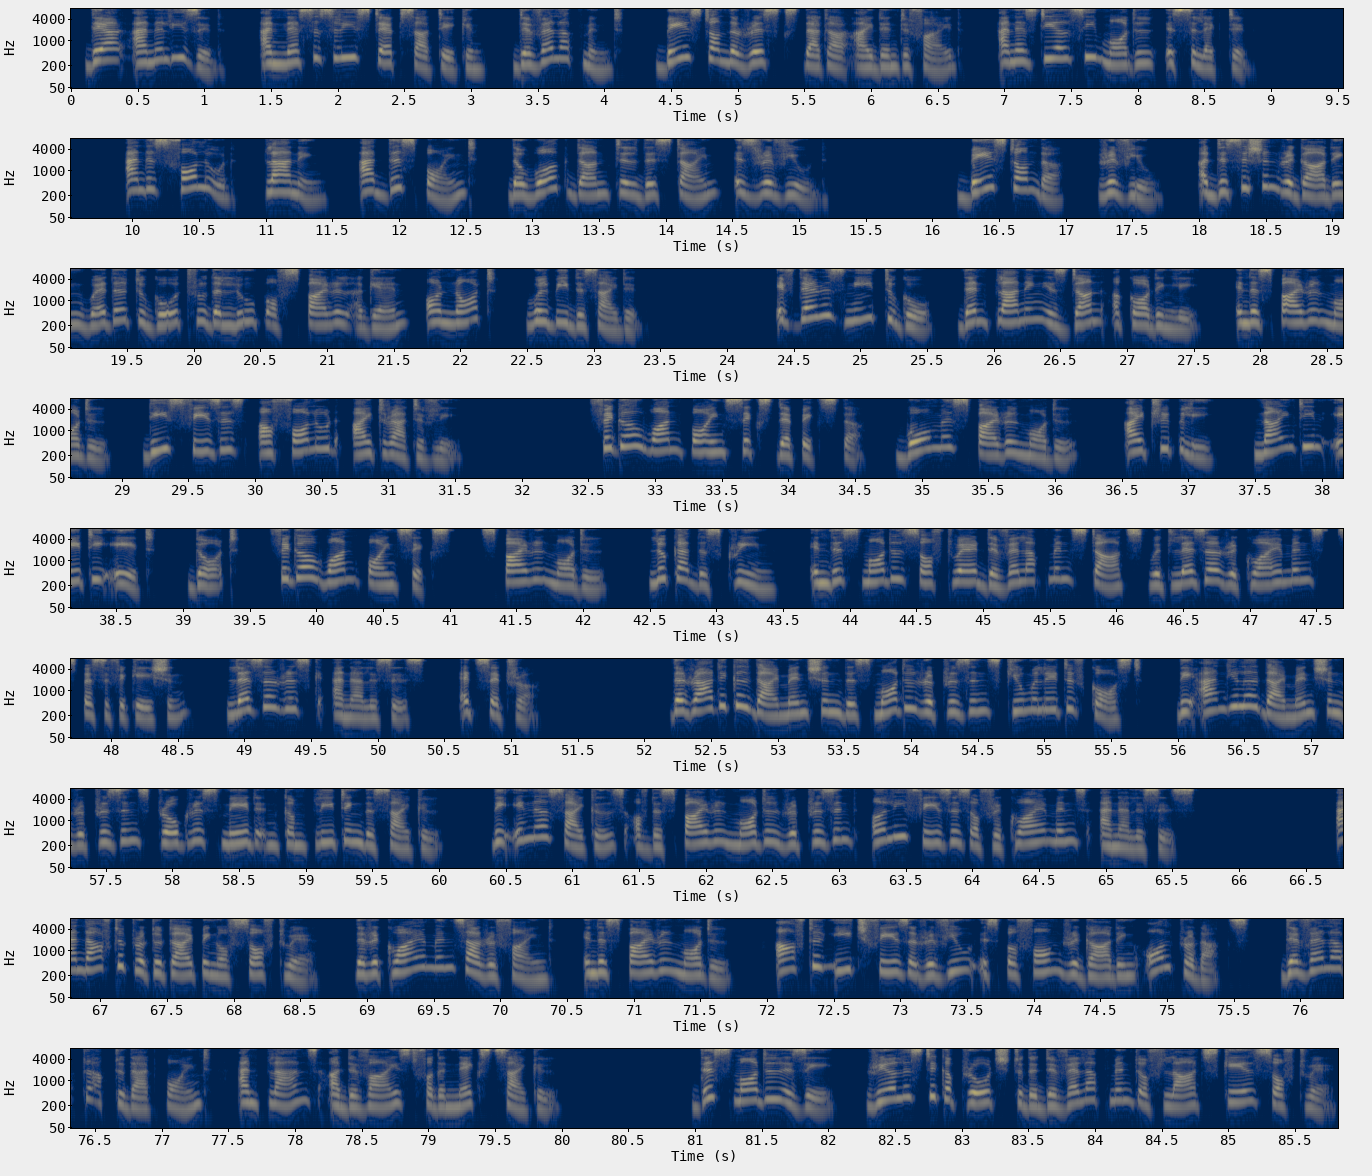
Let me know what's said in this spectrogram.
They are analyzed and necessary steps are taken. Development. Based on the risks that are identified, an SDLC model is selected and is followed. Planning. At this point, the work done till this time is reviewed. Based on the review, a decision regarding whether to go through the loop of spiral again or not will be decided. If there is need to go, then planning is done accordingly. In the spiral model, these phases are followed iteratively. Figure 1.6 depicts the Boehm spiral model, IEEE 1988. Dot, figure 1.6 Spiral model. Look at the screen. In this model, software development starts with lesser requirements specification, lesser risk analysis, etc. The radical dimension this model represents cumulative cost, the angular dimension represents progress made in completing the cycle. The inner cycles of the spiral model represent early phases of requirements analysis. And after prototyping of software, the requirements are refined. In the spiral model, after each phase, a review is performed regarding all products developed up to that point, and plans are devised for the next cycle. This model is a realistic approach to the development of large scale software.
